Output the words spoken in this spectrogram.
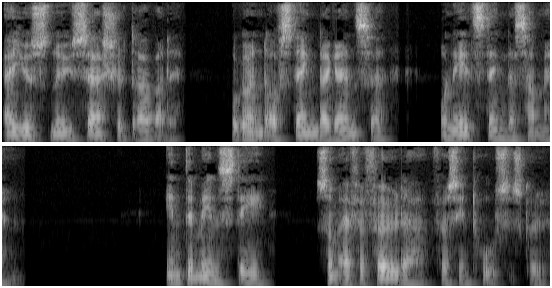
är just nu särskilt drabbade på grund av stängda gränser och nedstängda samhällen. Inte minst de som är förföljda för sin tros skull.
